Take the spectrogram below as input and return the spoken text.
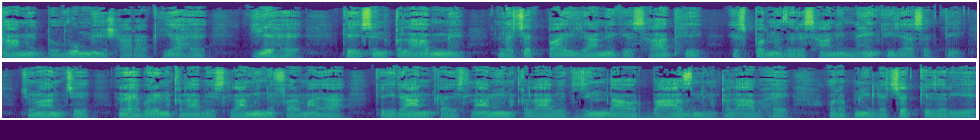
گام دوم میں اشارہ کیا ہے، یہ ہے کہ اس انقلاب میں لچک پائی جانے کے ساتھ ہی اس پر نظر ثانی نہیں کی جا سکتی۔ چنانچہ رہبر انقلاب اسلامی نے فرمایا کہ ایران کا اسلامی انقلاب ایک زندہ اور بعض انقلاب ہے اور اپنی لچک کے ذریعے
